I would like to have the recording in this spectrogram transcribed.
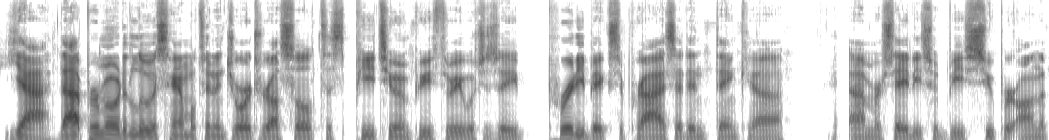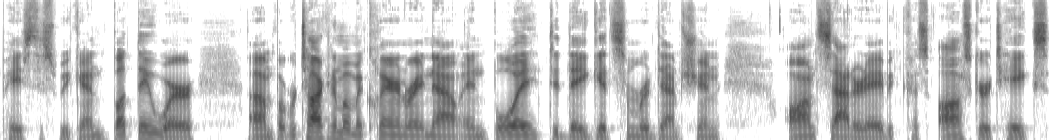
yeah, that promoted Lewis Hamilton and George Russell to P2 and P3, which is a pretty big surprise. I didn't think uh, uh, Mercedes would be super on the pace this weekend, but they were. Um, but we're talking about McLaren right now, and boy, did they get some redemption on Saturday because Oscar takes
